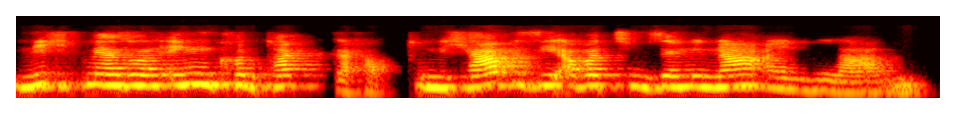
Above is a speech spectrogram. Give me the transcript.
nicht mehr so einen engen Kontakt gehabt. Und ich habe sie aber zum Seminar eingeladen.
